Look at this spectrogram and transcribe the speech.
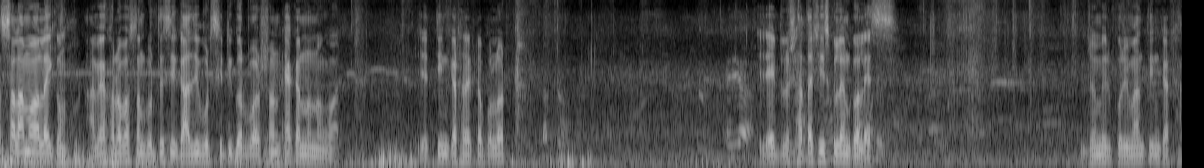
আসসালামু আলাইকুম। আমি এখন অবস্থান করতেছি গাজীপুর সিটি কর্পোরেশন একান্ন নং ওয়ার্ড। যে তিন কাঠার একটা প্লট। এটা হলো সাতাশি স্কুল অ্যান্ড কলেজ। জমির পরিমাণ তিন কাঠা।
